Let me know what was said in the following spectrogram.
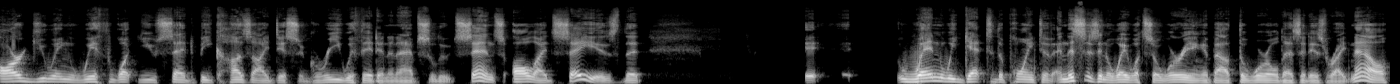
arguing with what you said because I disagree with it in an absolute sense, all I'd say is that when we get to the point of, and this is in a way what's so worrying about the world as it is right now,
